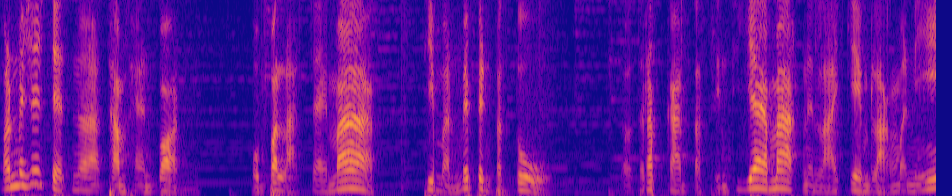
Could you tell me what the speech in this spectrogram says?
มันไม่ใช่เจตนาทำแฮนด์บอลผมประหลาดใจมากที่มันไม่เป็นประตู เราได้รับการตัดสินที่แย่มากในหลายเกมหลังมานี้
